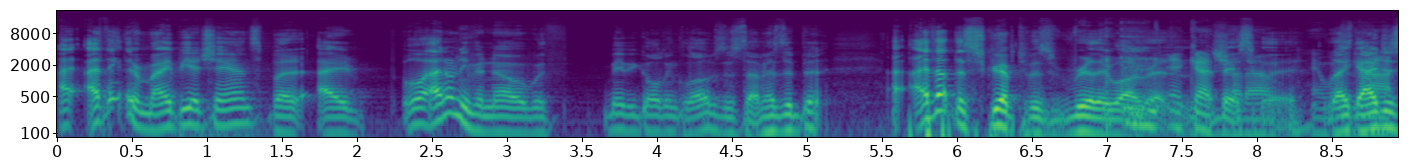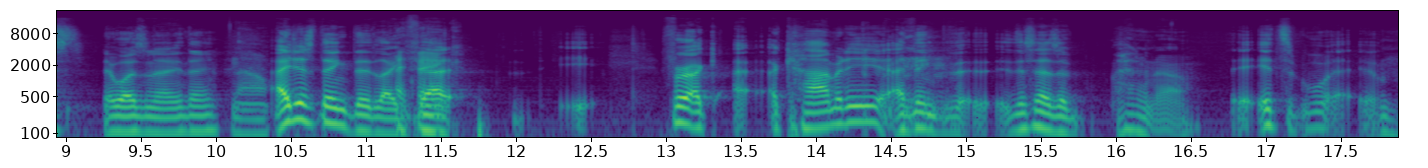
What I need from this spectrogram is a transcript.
I, I think there might be a chance, but I well I don't even know with maybe Golden Globes and stuff. Has it been? I, thought the script was really well written. It got shut out. basically. It was like I just it wasn't anything. No. I just think that like I that for a, a comedy, I think th- this has a I don't know. It's um,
